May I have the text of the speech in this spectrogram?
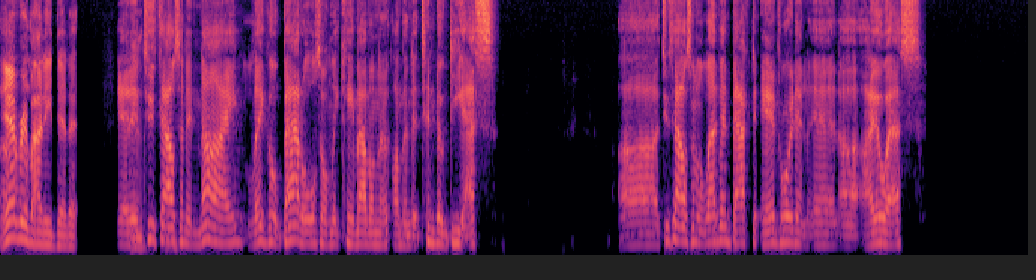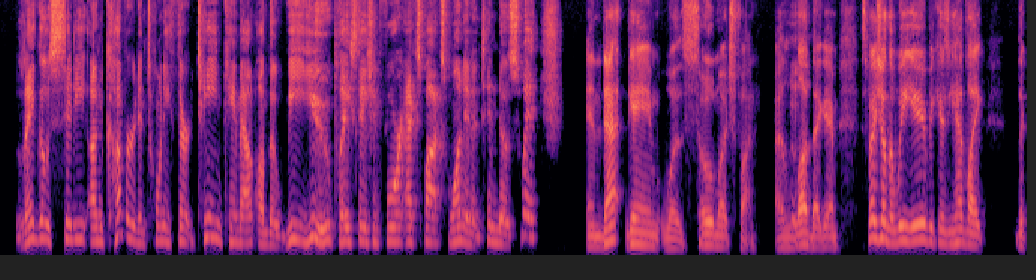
Uh, Everybody did it. And Yeah, in 2009, Lego Battles only came out on the on the Nintendo DS. Uh, 2011, back to Android and, and uh, iOS. Lego City Uncovered in 2013 came out on the Wii U, PlayStation 4, Xbox One, and Nintendo Switch. and that game was so much fun. I love that game, especially on the Wii U because you had like the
